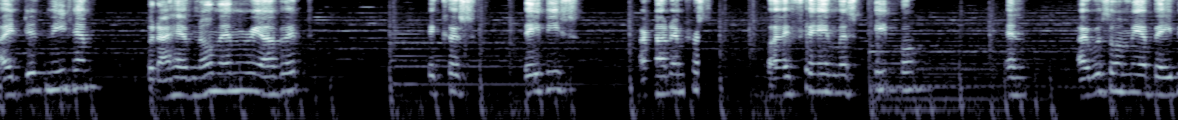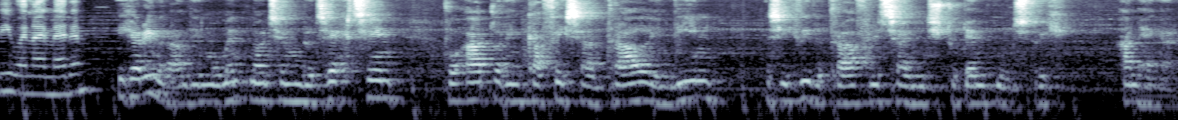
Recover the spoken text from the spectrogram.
I did meet him, but I have no memory of it because babies are not impressed by famous people and I was only a baby when I met him. Ich erinnere an den Moment 1916, wo Adler im Café Central in Wien sich wieder traf mit seinen Studentenstrich-Anhängern.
